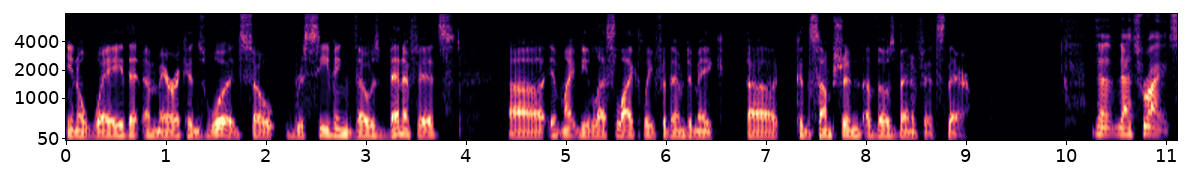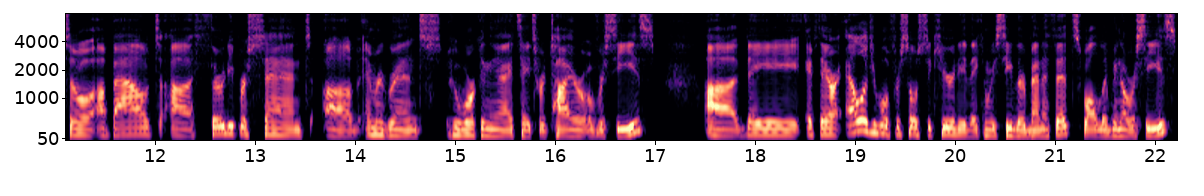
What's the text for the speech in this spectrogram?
in a way that Americans would. So receiving those benefits, uh, it might be less likely for them to make uh, consumption of those benefits there. That, that's right. So about uh, 30% of immigrants who work in the United States retire overseas. Uh, they, if they are eligible for Social Security, they can receive their benefits while living overseas,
